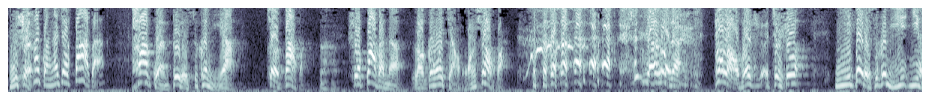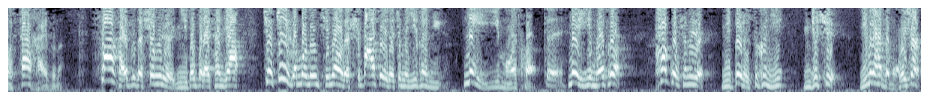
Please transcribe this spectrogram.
不是。他管他叫爸爸。他管贝鲁斯科尼啊叫爸爸。嗯，说爸爸呢老跟我讲黄笑话，然后呢，他老婆是就说你贝鲁斯科尼你有仨孩子呢，仨孩子的生日你都不来参加，就这个莫名其妙的十八岁的这么一个女内衣模特，对。内衣模特，她过生日你贝鲁斯科尼你就去，你们俩怎么回事儿？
